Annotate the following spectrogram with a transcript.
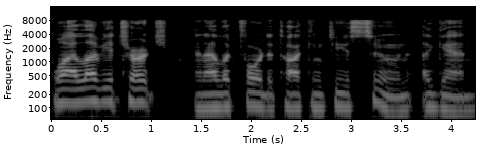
Well, I love you, church and I look forward to talking to you soon again.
